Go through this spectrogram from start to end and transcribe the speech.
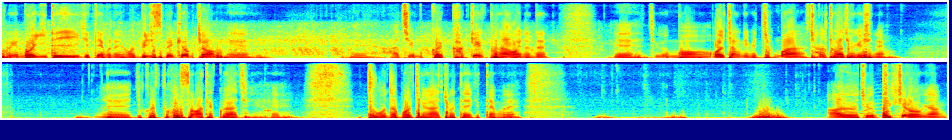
거의 뭐 2대2이기 때문에 뭐 밀릴 수밖에 없죠. 예. 예, 아, 지금 거의 각기 분하고 있는데, 예, 지금 뭐, 얼짱님이 정말 잘 도와주고 계시네요. 예, 그것도 활성화 됐고요, 아직. 예. 두분 다 멀티가 안쪽 되기 때문에. 아유, 지금 픽시로 그냥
